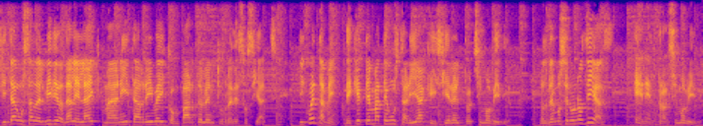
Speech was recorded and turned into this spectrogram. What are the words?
Si te ha gustado el vídeo dale like, manita arriba y compártelo en tus redes sociales. Y cuéntame, ¿de qué tema te gustaría que hiciera el próximo vídeo? Nos vemos en unos días, en el próximo vídeo.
